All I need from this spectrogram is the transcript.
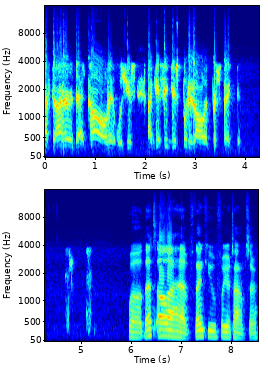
after I heard that call, it was just I guess it just put it all in perspective. Well, that's all I have. Thank you for your time, sir.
